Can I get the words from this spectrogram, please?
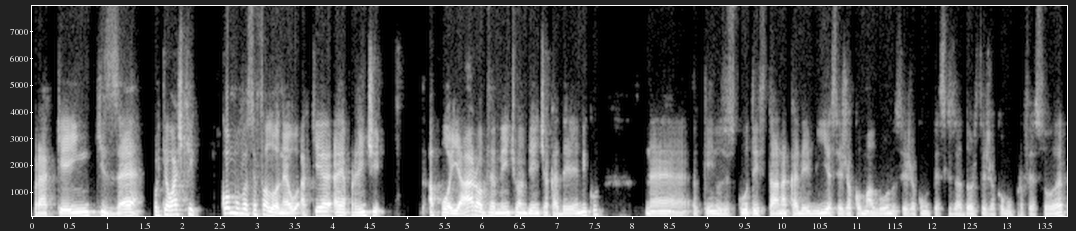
para quem quiser, porque eu acho que, como você falou, né, aqui é, é para a gente apoiar, obviamente, o ambiente acadêmico, né, quem nos escuta está na academia, seja como aluno, seja como pesquisador, seja como professor,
